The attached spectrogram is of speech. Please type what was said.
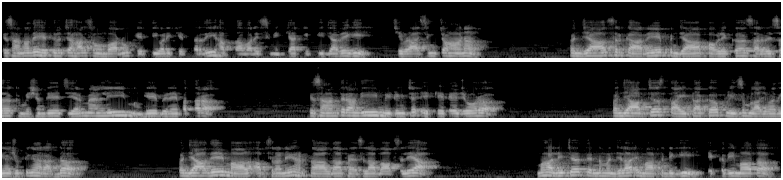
ਕਿਸਾਨਾਂ ਦੇ ਹਿੱਤ ਵਿੱਚ ਹਰ ਸੋਮਵਾਰ ਨੂੰ ਖੇਤੀਬਾੜੀ ਖੇਤਰ ਦੀ ਹਫ਼ਤਾਵਾਰੀ ਸਮੀਖਿਆ ਕੀਤੀ ਜਾਵੇਗੀ, ਸ਼ਿਵਰਾਜ ਸਿੰਘ ਚੌਹਾਨ। ਪੰਜਾਬ ਸਰਕਾਰ ਨੇ ਪੰਜਾਬ ਪਬਲਿਕ ਸਰਵਿਸ ਕਮਿਸ਼ਨ ਦੇ ਚੇਅਰਮੈਨ ਲਈ ਮੰਗੇ ਬਿਨੇ ਪੱਤਰ। ਕਿਸਾਨ ਧਿਰਾਂ ਦੀ ਮੀਟਿੰਗ 'ਚ ਏਕੇ ਤੇ ਜ਼ੋਰ। ਪੰਜਾਬ 'ਚ 27 ਤੱਕ ਪੁਲਿਸ ਮੁਲਾਜ਼ਮਾਂ ਦੀਆਂ ਛੁੱਟੀਆਂ ਰੱਦ। ਪੰਜਾਬ ਦੇ ਮਾਲ ਅਫਸਰਾਂ ਨੇ ਹੜਤਾਲ ਦਾ ਫੈਸਲਾ ਵਾਪਸ ਲਿਆ। ਮੋਹਾਲੀ 'ਚ ਤਿੰਨ ਮੰਜ਼ਿਲਾ ਇਮਾਰਤ ਡਿੱਗੀ, ਇੱਕ ਦੀ ਮੌਤ।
